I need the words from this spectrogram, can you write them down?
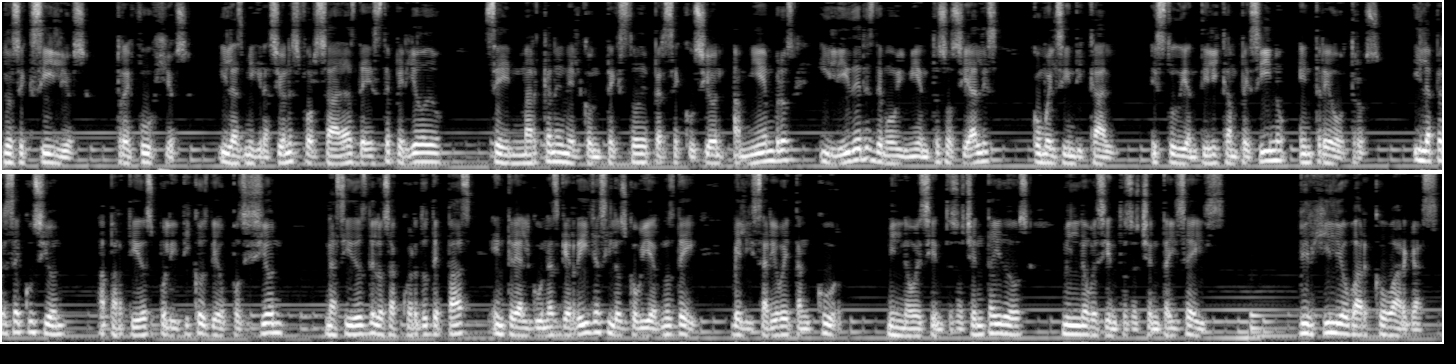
Los exilios, refugios y las migraciones forzadas de este periodo se enmarcan en el contexto de persecución a miembros y líderes de movimientos sociales como el sindical, estudiantil y campesino, entre otros, y la persecución a partidos políticos de oposición nacidos de los acuerdos de paz entre algunas guerrillas y los gobiernos de Belisario Betancourt, 1982-1986, Virgilio Barco Vargas,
